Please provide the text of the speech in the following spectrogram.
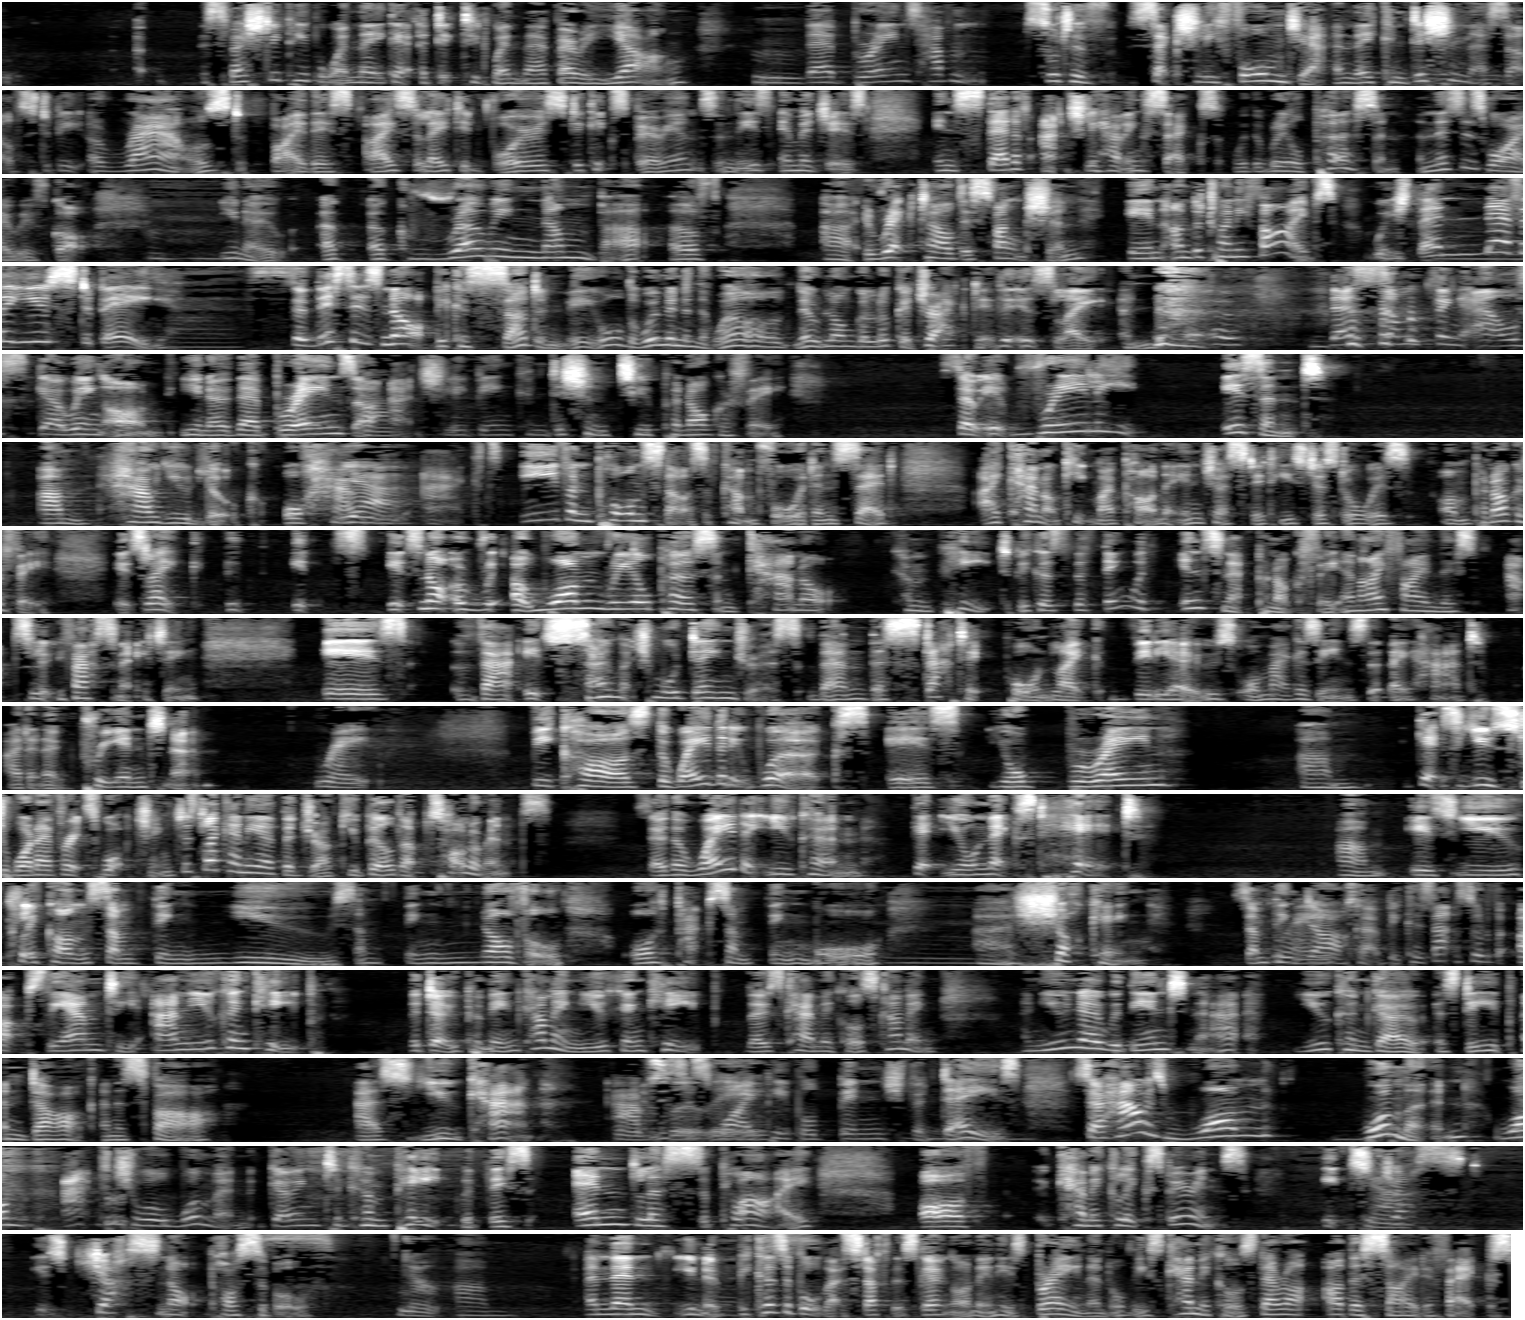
especially people when they get addicted when they're very young, mm. their brains haven't sort of sexually formed yet and they condition themselves to be aroused by this isolated voyeuristic experience and these images instead of actually having sex with a real person. And this is why we've got, mm-hmm. you know, a, a growing number of uh, erectile dysfunction in under 25s, which there never used to be. So this is not because suddenly all the women in the world no longer look attractive. It's like, no, there's something else going on. You know, their brains are actually being conditioned to pornography. So it really isn't um, how you look or how yeah. you act. Even porn stars have come forward and said, I cannot keep my partner interested. He's just always on pornography. It's like, it's, it's not a, a one real person cannot compete because the thing with internet pornography, and I find this absolutely fascinating, is that it's so much more dangerous than the static porn like videos or magazines that they had, I don't know, pre internet. Right. Because the way that it works is your brain um, gets used to whatever it's watching. Just like any other drug, you build up tolerance. So the way that you can get your next hit um, is you click on something new, something novel, or perhaps something more uh, shocking, something right. darker, because that sort of ups the ante. And you can keep the dopamine coming, you can keep those chemicals coming. And you know, with the internet, you can go as deep and dark and as far as you can. Absolutely. And this is why people binge for days. So, how is one woman, one actual woman, going to compete with this endless supply of chemical experience. It's yeah. just it's just not possible. No. Um, and then, you know, because of all that stuff that's going on in his brain and all these chemicals, there are other side effects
